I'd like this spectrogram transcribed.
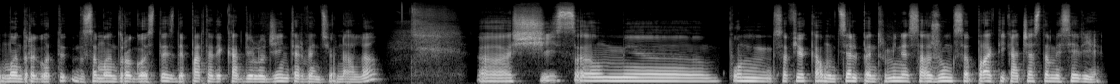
mă, îndrăgote- să mă îndrăgostesc de partea de cardiologie intervențională uh, și să îmi pun să fie ca un cel pentru mine să ajung să practic această meserie.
